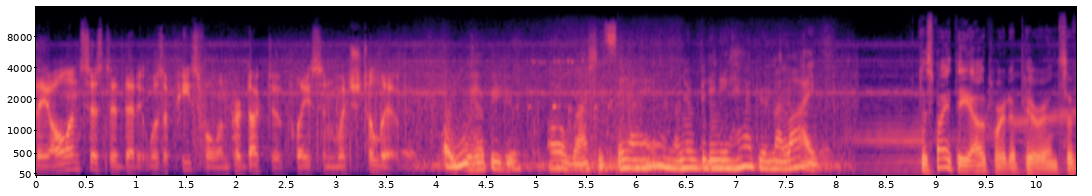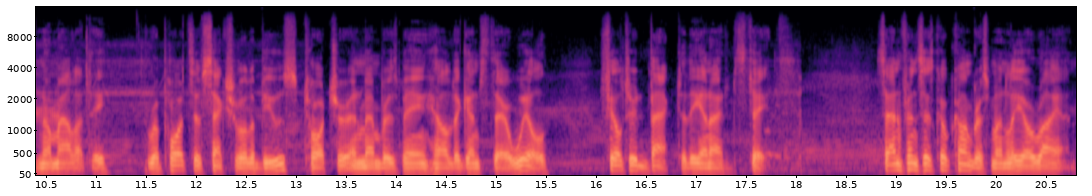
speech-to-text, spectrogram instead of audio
They all insisted that it was a peaceful and productive place in which to live. Are you happy here? Oh, I should say I am. I've never been any happier in my life. Despite the outward appearance of normality, reports of sexual abuse, torture, and members being held against their will filtered back to the United States. San Francisco Congressman Leo Ryan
